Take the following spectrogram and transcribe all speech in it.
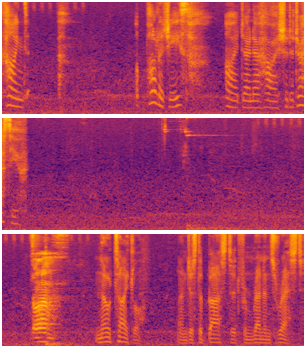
kind. Apologies. I don't know how I should address you. Да. No title. I'm just a bastard from Renan's Rest.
